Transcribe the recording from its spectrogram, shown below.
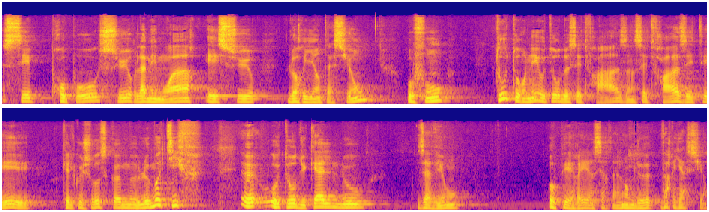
ces propos sur la mémoire et sur l'orientation. Au fond, tout tournait autour de cette phrase. Hein. Cette phrase était quelque chose comme le motif euh, autour duquel nous avions opéré un certain nombre de variations,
